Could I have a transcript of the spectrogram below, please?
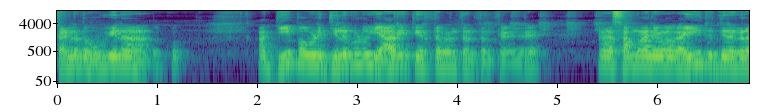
ಸಣ್ಣದ ಹೂವಿನ ಆ ದೀಪಾವಳಿ ದಿನಗಳು ಯಾವ ರೀತಿ ಇರ್ತವೆ ಅಂತಂತ ಹೇಳಿದರೆ ಸಾಮಾನ್ಯವಾಗಿ ಐದು ದಿನಗಳ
